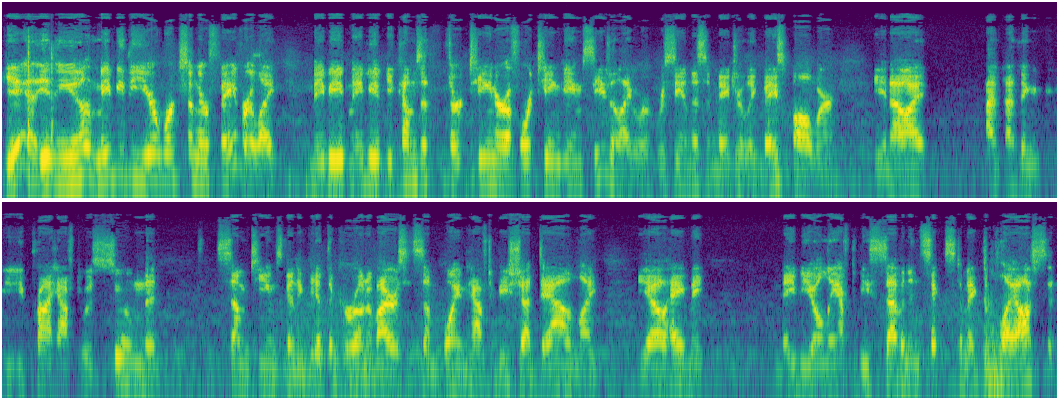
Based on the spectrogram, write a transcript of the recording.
yeah, it, you know, maybe the year works in their favor. Like maybe maybe it becomes a 13 or a 14 game season. Like we're, we're seeing this in Major League Baseball, where you know I I, I think you probably have to assume that some team's going to get the coronavirus at some point and have to be shut down. Like, you know, hey, maybe, maybe you only have to be seven and six to make the playoffs, and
